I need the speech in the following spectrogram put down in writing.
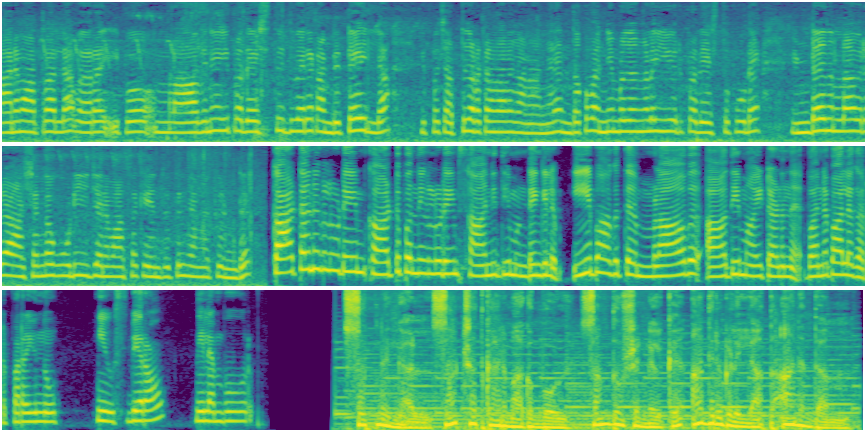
ആന മാത്രമല്ല വേറെ ഇപ്പോൾ മ്ലാവിനെ ഈ പ്രദേശത്ത് ഇതുവരെ കണ്ടിട്ടേ ഇല്ല. ഇപ്പോൾ ചത്ത് കിടക്കുന്നതാണ് കാണാം അങ്ങനെ എന്തൊക്കെ വന്യമൃഗങ്ങൾ ഈ ഒരു പ്രദേശത്ത് കൂടെ ഉണ്ട് എന്നുള്ള ഒരു ആശങ്ക കൂടി ഈ ജനവാസ കേന്ദ്രത്തിൽ ഞങ്ങൾക്ക് ഉണ്ട് കാട്ടാനകളുടെയും കാട്ടുപന്നികളുടെയും സാന്നിധ്യമുണ്ടെങ്കിലും ഈ ഭാഗത്ത് മ്ലാവ് ആദ്യമായിട്ടാണെന്ന് വനപാലകർ പറയുന്നു. News bureau Nilambur. സ്വപ്നങ്ങൾ സാക്ഷാത്കാരമാകുമ്പോൾ സന്തോഷങ്ങൾക്ക് അതിരുകളില്ലാത്ത ആനന്ദം.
